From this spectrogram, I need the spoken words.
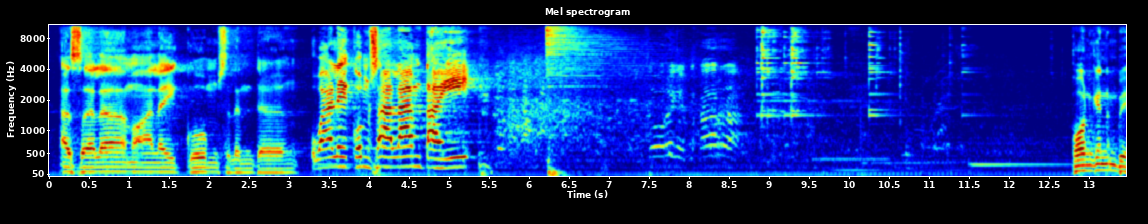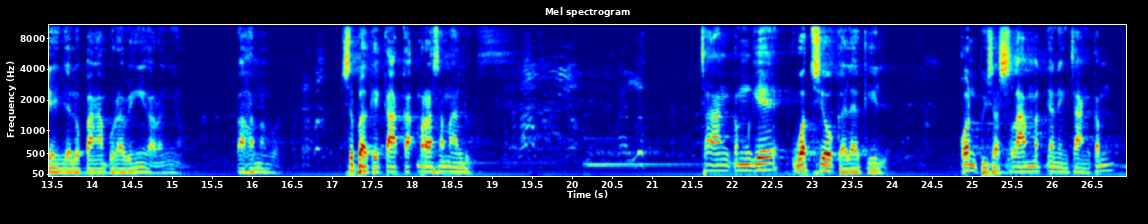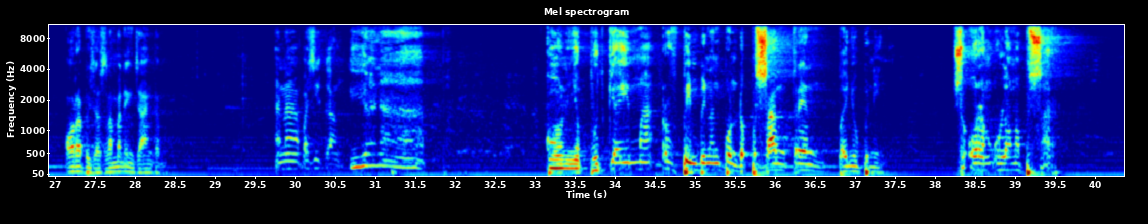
Assalamualaikum Selendeng Waalaikumsalam Tai Kon ki nembe njaluk pangampura wingi karo. Paham apa? Sebagai kakak merasa malu. Cangkem ge what's your galagil. Kon bisa selamatnya ning cangkem, ora bisa selamat ning cangkem. Anak apa sih Kang? Iya nap. Kon nyebut Kiai Ma'ruf pimpinan pondok pesantren Banyu Bening. Seorang ulama besar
